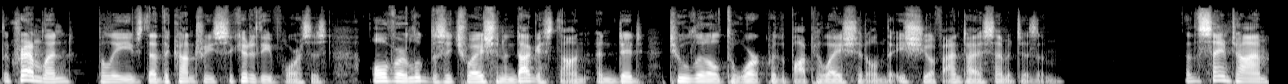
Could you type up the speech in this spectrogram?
The Kremlin believes that the country's security forces overlooked the situation in Dagestan and did too little to work with the population on the issue of anti Semitism. At the same time,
